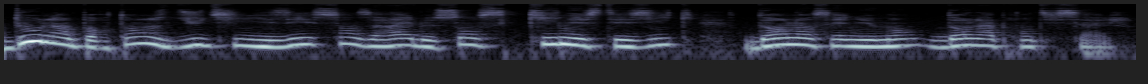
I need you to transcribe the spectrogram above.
D'où l'importance d'utiliser sans arrêt le sens kinesthésique dans l'enseignement, dans l'apprentissage.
